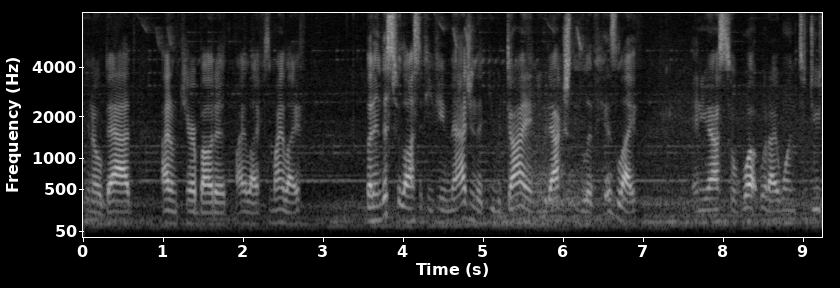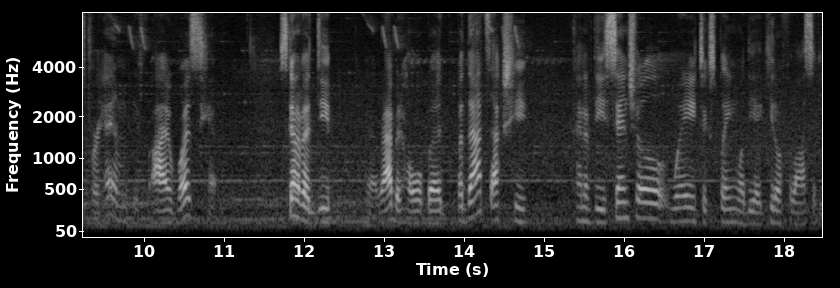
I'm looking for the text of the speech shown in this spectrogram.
you know bad i don't care about it my life is my life. But in this philosophy if you imagine that you would die and you would actually live his life and you ask, so what would I want to do for him if I was him? It's kind of a deep you know, rabbit hole, but but that's actually kind of the essential way to explain what the Aikido philosophy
